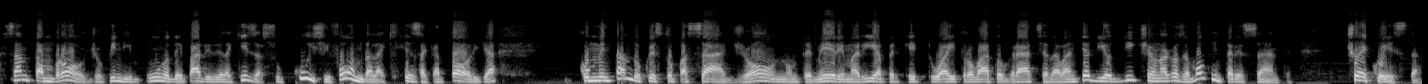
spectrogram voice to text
Sant'Ambrogio, quindi uno dei padri della Chiesa su cui si fonda la Chiesa cattolica, Commentando questo passaggio, non temere Maria perché tu hai trovato grazia davanti a Dio, dice una cosa molto interessante, cioè questa,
